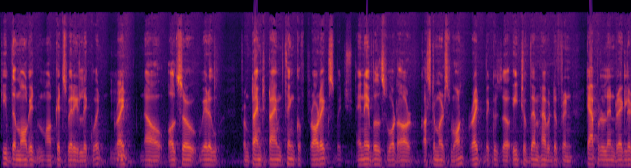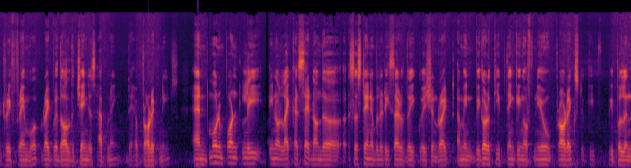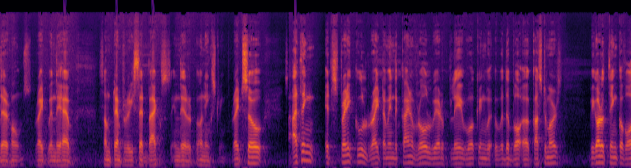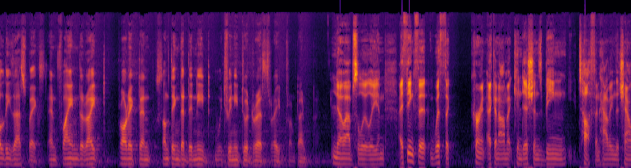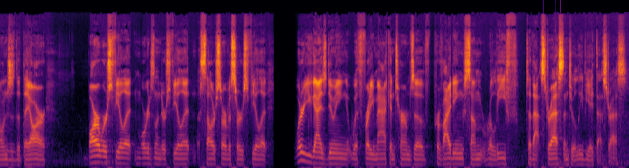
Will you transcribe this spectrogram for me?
keep the mortgage markets very liquid, mm-hmm. right? Now, also we have to, from time to time, think of products which enables what our customers want, right? Because uh, each of them have a different capital and regulatory framework, right, with all the changes happening. They have product needs. And more importantly, you know, like I said, on the sustainability side of the equation, right? I mean, we got to keep thinking of new products to keep people in their homes, right, when they have some temporary setbacks in their earning stream, right? So I think it's pretty cool, right? I mean, the kind of role we have to play working with, with the uh, customers, we got to think of all these aspects and find the right product and something that they need, which we need to address right from time to time. No, absolutely. And I think that with the current economic conditions being tough and having the challenges that they are, borrowers feel it, mortgage lenders feel it, seller servicers feel it. What are you guys doing with Freddie Mac in terms of providing some relief to that stress and to alleviate that stress?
